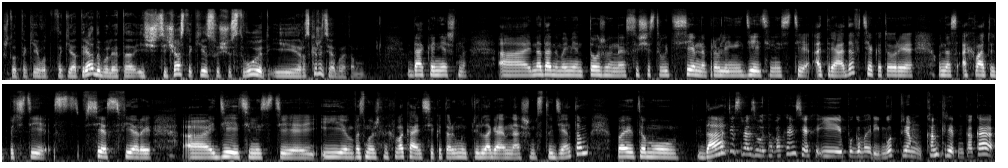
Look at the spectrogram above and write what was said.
Что такие вот такие отряды были, это и сейчас такие существуют. И расскажите об этом. Да, конечно. А, на данный момент тоже у нас существует семь направлений деятельности отрядов, те, которые у нас охватывают почти все сферы а, деятельности и возможных вакансий, которые мы предлагаем нашим студентам. Поэтому да. Давайте сразу вот о вакансиях и поговорим. Вот прям конкретно, какая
